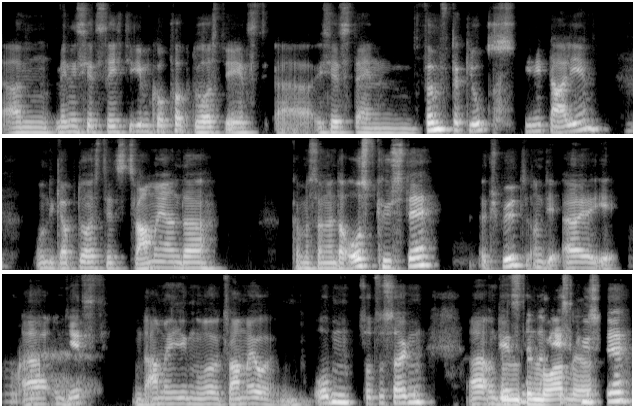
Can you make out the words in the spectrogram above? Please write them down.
ähm, wenn ich es jetzt richtig im Kopf habe, du hast ja jetzt, äh, ist jetzt dein fünfter Club in Italien und ich glaube, du hast jetzt zweimal an der, kann man sagen, an der Ostküste gespielt und, äh, äh, und jetzt und einmal irgendwo, zweimal oben sozusagen äh, und jetzt in, in der Westküste.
